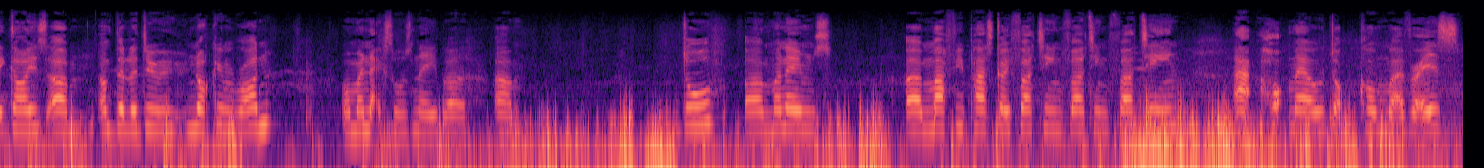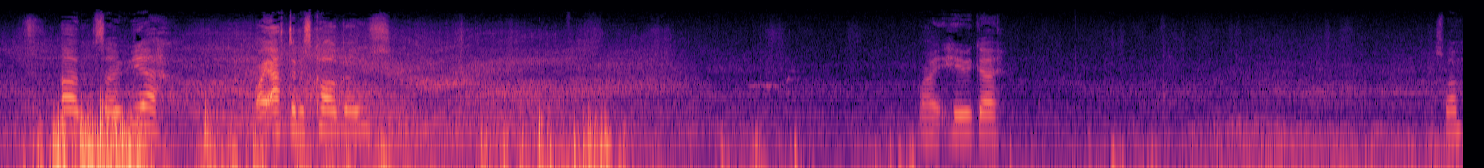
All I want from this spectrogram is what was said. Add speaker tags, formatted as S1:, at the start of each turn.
S1: Right, guys, um, I'm gonna do knock and run on my next door's neighbour um, door. Um, my name's uh, Matthew Pascoe thirteen thirteen thirteen at hotmail.com, whatever it is. Um, so yeah, right after this car goes. Right, here we go. This one.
